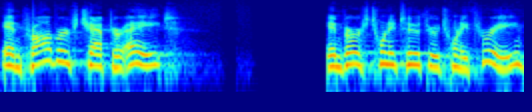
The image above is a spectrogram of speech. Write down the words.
In Proverbs chapter 8, in verse 22 through 23,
